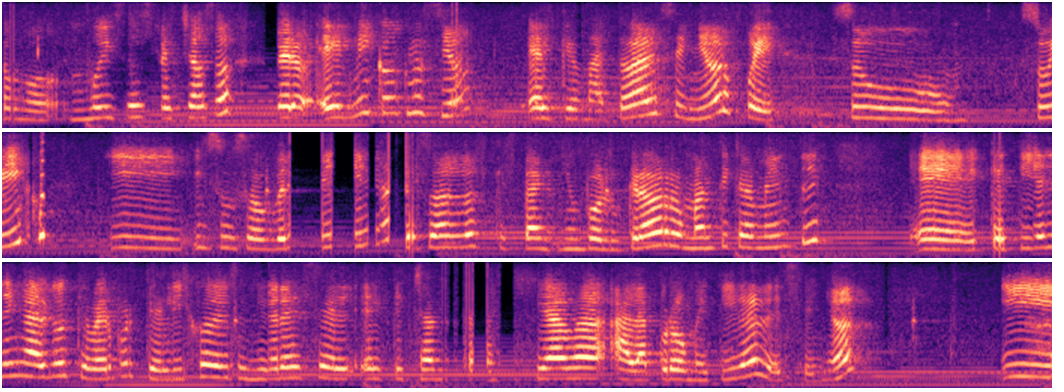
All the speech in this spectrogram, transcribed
como muy sospechoso, pero en mi conclusión, el que mató al señor fue su, su hijo y, y su sobrina que son los que están involucrados románticamente, eh, que tienen algo que ver porque el hijo del Señor es el, el que chantajeaba a la prometida del Señor y,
